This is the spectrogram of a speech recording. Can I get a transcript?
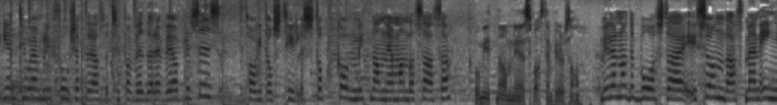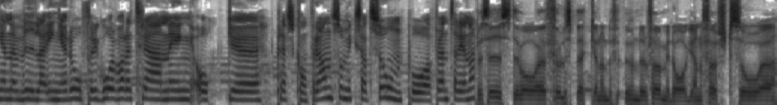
Vägen till Wembley fortsätter att tuffa vidare. Vi har precis tagit oss till Stockholm. Mitt namn är Amanda Sasa. Och mitt namn är Sebastian Persson. Vi lämnade Båstad i söndags, men ingen vila, ingen ro. För igår var det träning och eh, presskonferens och mixad zon på Friends Arena. Precis, det var fullspäckan under, under förmiddagen. Först så eh,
